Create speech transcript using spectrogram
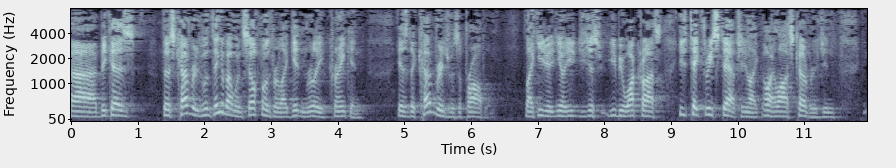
Uh, because those coverage, the thing about when cell phones were like getting really cranking is the coverage was a problem. Like you, you know, you, you just, you'd be walk across, you just take three steps and you're like, oh, I lost coverage. And I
